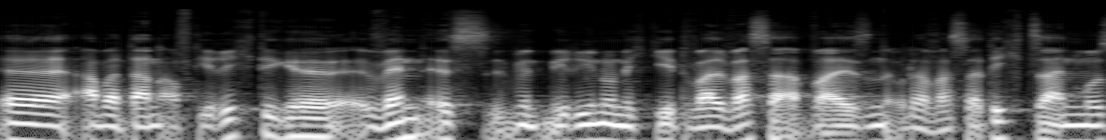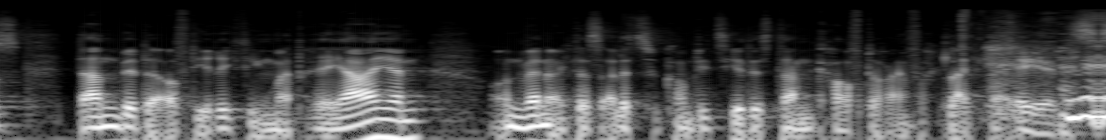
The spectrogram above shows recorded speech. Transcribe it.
äh, aber dann auf die richtige. Wenn es mit Merino nicht geht, weil wasserabweisend oder wasserdicht sein muss, dann bitte auf die richtigen Materialien. Und wenn euch das alles zu kompliziert ist, dann kauft doch einfach gleich bei Ailes.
